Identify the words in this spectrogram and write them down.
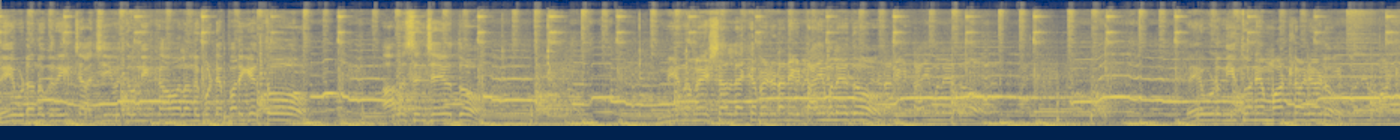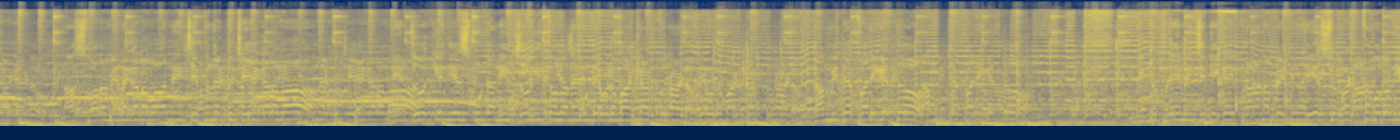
దేవుడు అనుగ్రహించి ఆ జీవితం నీకు కావాలనుకుంటే పరిగెత్తు. ఆలస్యం చేయొద్దు. మీనమేషాలు లెక్క పెట్టడానికి టైం లేదు. టైం లేదు దేవుడు నీతోనే మాట్లాడాడు. నా స్వరం వినగలవా? నేను చెప్పినట్టు చేయగలవా? నేను జోక్యం చేసుకుంటా నీ జీవితంలో నేను దేవుడు మాట్లాడుతున్నాడు. దేవుడు మాట్లాడుతున్నాడు నమ్మితే పరిగెత్తు. నమ్మితే పరిగెత్తు నిన్ను ప్రేమించి నీకై ప్రాణం పెట్టిన యేసు రక్తములో నీ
